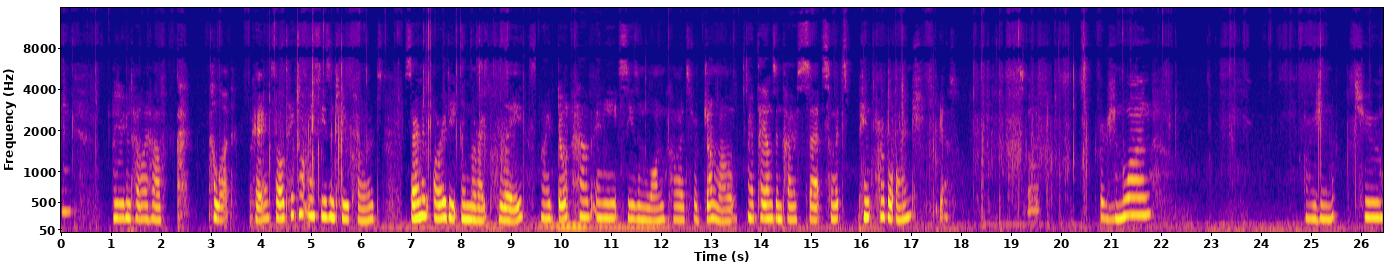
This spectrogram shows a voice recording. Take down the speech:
think. As you can tell, I have a lot Okay, so I'll take out my season two cards. Serim is already in the right place. I don't have any season one cards for Jungmo. I have Taehyung's entire set, so it's pink, purple, orange. Yes. So, version one, version two,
